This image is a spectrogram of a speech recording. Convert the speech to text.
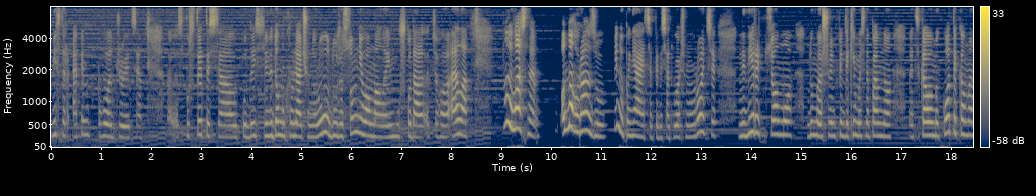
містер Епінг погоджується е, спуститися кудись в невідому кролячу нору, дуже сумнівом, але йому шкода цього Ела. Ну і власне, одного разу він опиняється в 58-му році, не вірить цьому, думає, що він під якимись, напевно, цікавими котиками,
